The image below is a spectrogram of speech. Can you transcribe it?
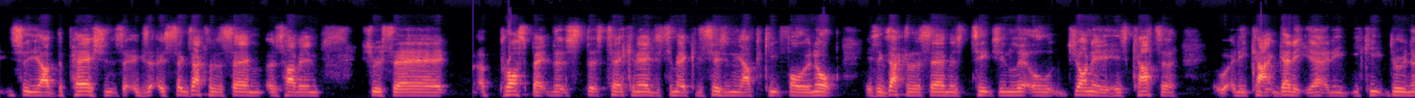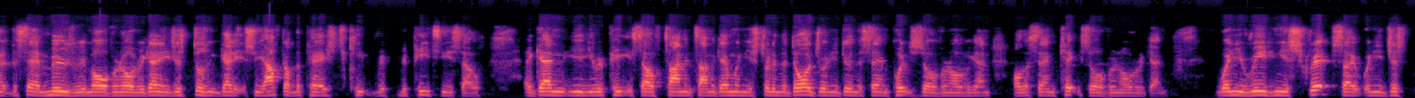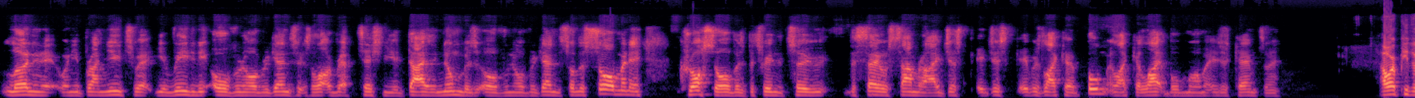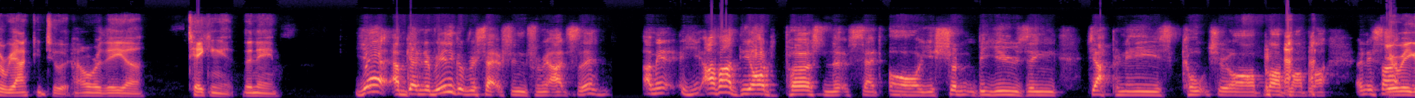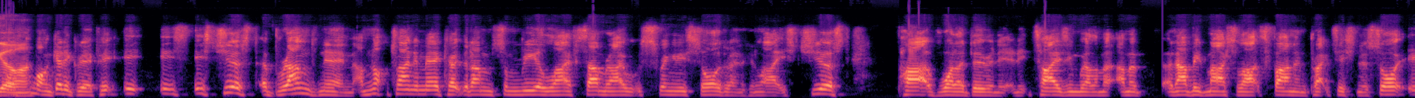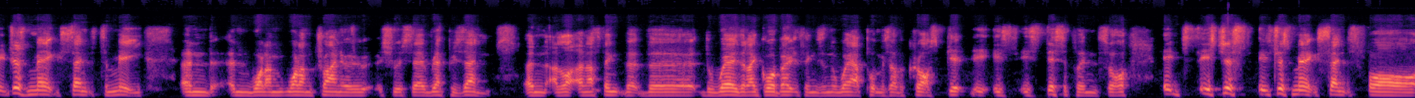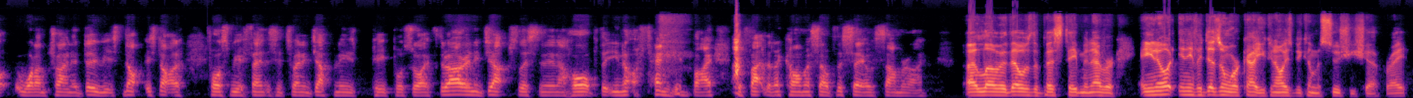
so you have the patience. It's exactly the same as having should we say, a prospect that's that's taken ages to make a decision you have to keep following up? It's exactly the same as teaching little johnny his kata and he can't get it yet and he, you keep doing the same moves with him over and over again. He just doesn't get it. So you have to have the patience to keep re- repeating yourself. Again you, you, repeat yourself time and time again when you're studying the dojo and you're doing the same punches over and over again or the same kicks over and over again when you're reading your scripts out, when you're just learning it, when you're brand new to it, you're reading it over and over again. So it's a lot of repetition. You're dialing numbers over and over again. So there's so many crossovers between the two. The Sales Samurai just it just it was like a boom, like a light bulb moment. It just came to me. How are people reacting to it? How are they uh, taking it? The name. Yeah, I'm getting a really good reception from it actually. I mean, I've had the odd person that have said, "Oh, you shouldn't be using Japanese culture or blah blah blah," and it's like, Here we go, oh, huh? come on, get a grip. It, it, it's it's just a brand name. I'm not trying to make out that I'm some real life samurai swinging his sword or anything like. That. It's just part of what I do in it, and it ties in well. I'm a, I'm a an avid martial arts fan and practitioner, so it just makes sense to me and and what I'm what I'm trying to should we say represent and and I think that the the way that I go about things and the way I put myself across get, is is disciplined so it's it's just it just makes sense for what I'm trying to do it's not it's not supposed to be offensive to any Japanese people so if there are any Japs listening I hope that you're not offended by the fact that I call myself the sales samurai I love it. That was the best statement ever. And you know what? And if it doesn't work out, you can always become a sushi chef, right?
